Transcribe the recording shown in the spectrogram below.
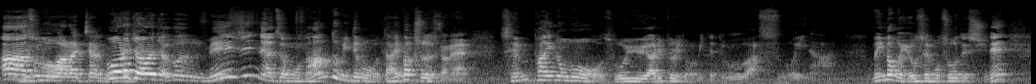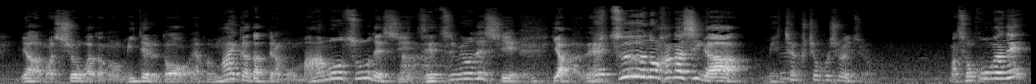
ああ自分も笑っちゃう笑っちゃう笑っちゃう。名人のやつはもう何度見ても大爆笑ですからね。先輩のもうそういうやり取りとか見ててうわすごいな、まあ、今も寄せもそうですしね。いやまあ師匠方のを見てるとやっぱうまい方ってのはもう間もそうですし絶妙ですしいや、まあね。普通の話がめちゃくちゃ面白いんですよ、まあ、そこがね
